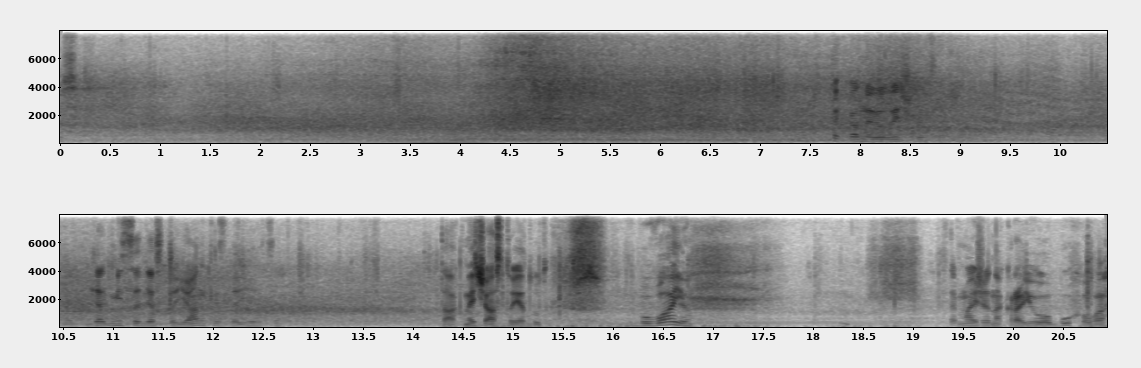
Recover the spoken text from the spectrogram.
Ось. Ну, така невеличка. Для, місце для стоянки, здається. Так, не часто я тут буваю. Це майже на краю Обухова.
